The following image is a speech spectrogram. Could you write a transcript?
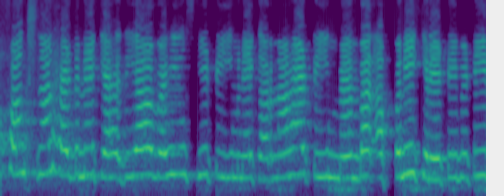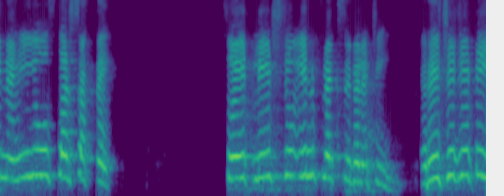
फंक्शनल हेड ने कह दिया, वही उसकी टीम ने करना है। टीम मेंबर अपनी क्रिएटिविटी नहीं यूज़ कर सकते। So it leads to inflexibility rigidity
